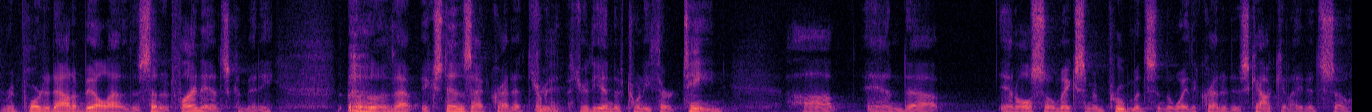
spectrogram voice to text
reported out a bill out of the Senate Finance Committee that extends that credit through okay. through the end of 2013, uh, and uh, and also makes some improvements in the way the credit is calculated. So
